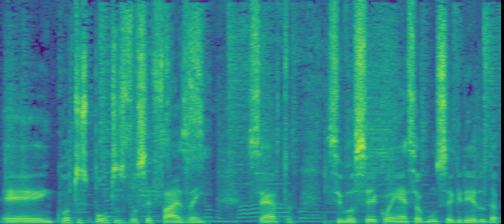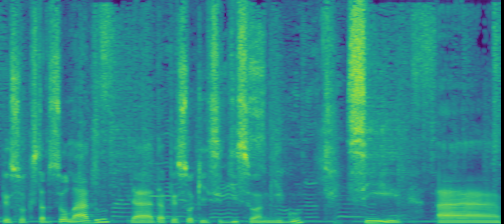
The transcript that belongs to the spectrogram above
é, em quantos pontos você faz aí, certo? Se você conhece algum segredo da pessoa que está do seu lado, da, da pessoa que se diz seu amigo, se a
